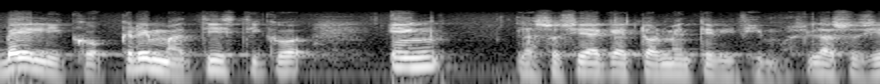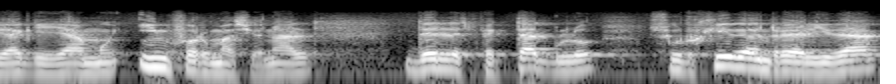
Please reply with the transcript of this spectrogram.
bélico crematístico en la sociedad que actualmente vivimos, la sociedad que llamo informacional del espectáculo, surgida en realidad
